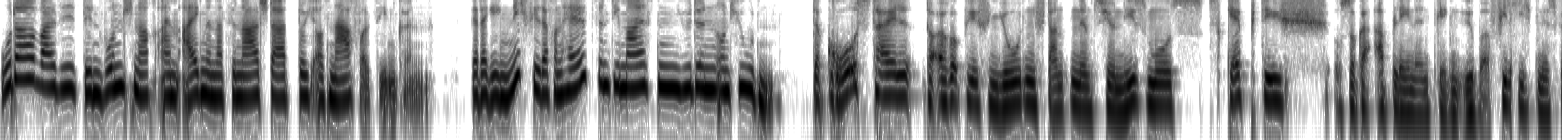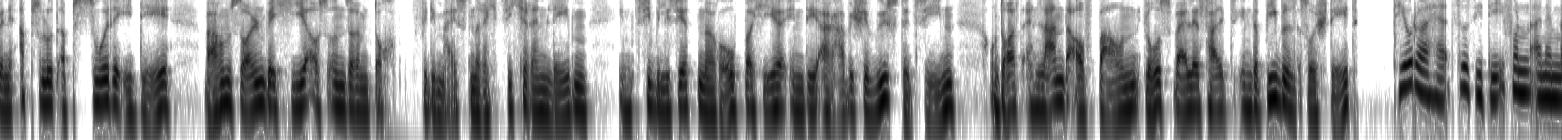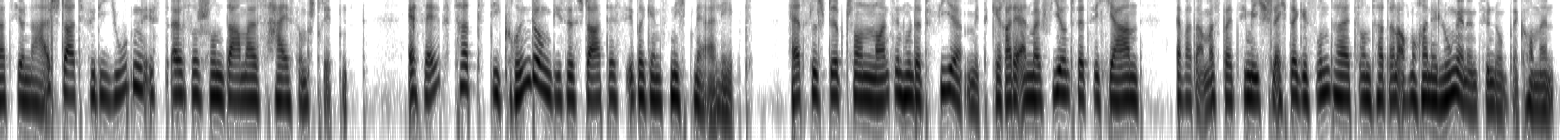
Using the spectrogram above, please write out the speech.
oder weil sie den Wunsch nach einem eigenen Nationalstaat durchaus nachvollziehen können. Wer dagegen nicht viel davon hält, sind die meisten Jüdinnen und Juden. Der Großteil der europäischen Juden standen dem Zionismus skeptisch, sogar ablehnend gegenüber. Viele hielten es für eine absolut absurde Idee. Warum sollen wir hier aus unserem doch für die meisten recht sicheren Leben im zivilisierten Europa hier in die arabische Wüste ziehen und dort ein Land aufbauen, bloß weil es halt in der Bibel so steht? Theodor Herzls Idee von einem Nationalstaat für die Juden ist also schon damals heiß umstritten. Er selbst hat die Gründung dieses Staates übrigens nicht mehr erlebt. Herzl stirbt schon 1904 mit gerade einmal 44 Jahren. Er war damals bei ziemlich schlechter Gesundheit und hat dann auch noch eine Lungenentzündung bekommen.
